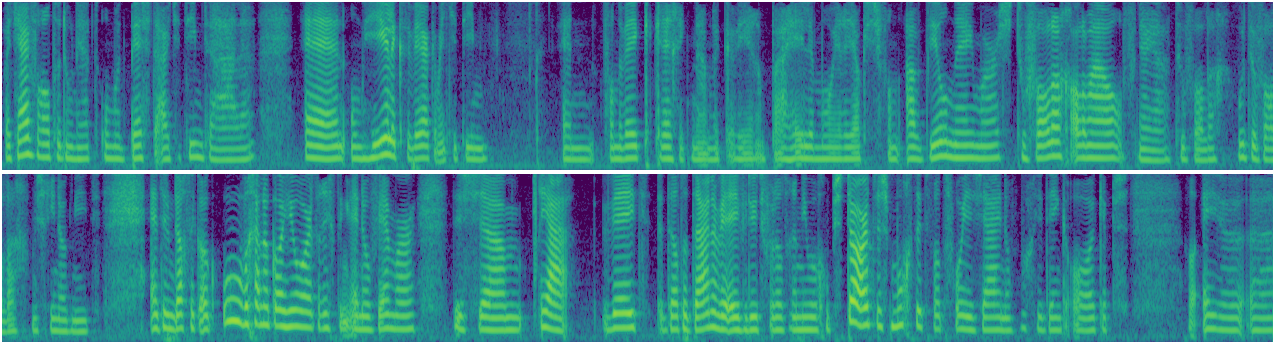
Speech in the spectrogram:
wat jij vooral te doen hebt om het beste uit je team te halen. En om heerlijk te werken met je team. En van de week kreeg ik namelijk weer een paar hele mooie reacties van oud-deelnemers. Toevallig allemaal. Of nou ja, toevallig. Hoe toevallig? Misschien ook niet. En toen dacht ik ook, oeh, we gaan ook al heel hard richting 1 november. Dus um, ja, weet dat het daarna weer even duurt voordat er een nieuwe groep start. Dus mocht dit wat voor je zijn, of mocht je denken, oh, ik heb wel even uh,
